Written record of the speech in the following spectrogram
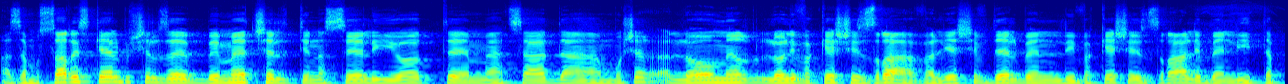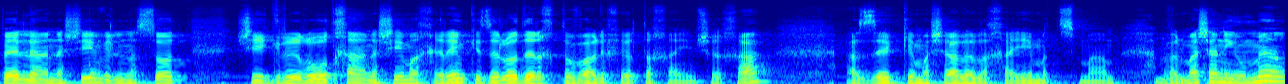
אז המוסר הסקל של זה באמת של תנסה להיות uh, מהצד המושך, לא אומר לא לבקש עזרה, אבל יש הבדל בין לבקש עזרה לבין להיטפל לאנשים ולנסות שיגררו אותך אנשים אחרים, כי זה לא דרך טובה לחיות את החיים שלך. אז זה כמשל על החיים עצמם. אבל מה שאני אומר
